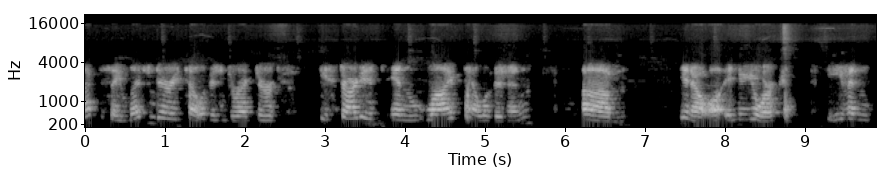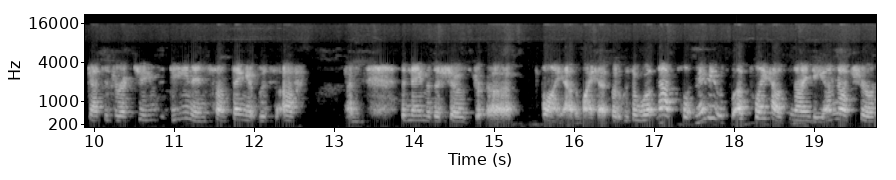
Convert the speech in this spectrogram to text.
I have to say, legendary television director. He started in live television, um, you know, uh, in New York. He even got to direct James Dean in something. It was, uh, um, the name of the show's uh, flying out of my head, but it was a, well, not, pl- maybe it was a Playhouse 90. I'm not sure.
